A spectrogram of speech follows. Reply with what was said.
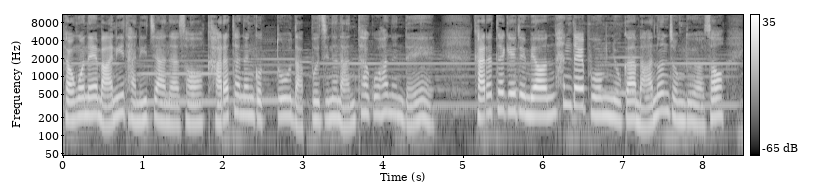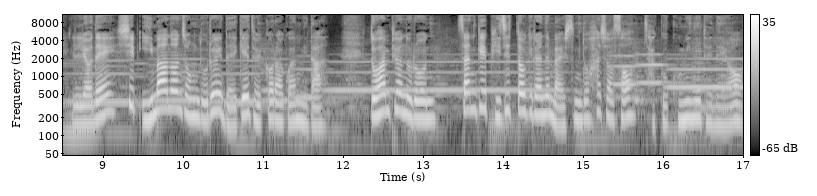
병원에 많이 다니지 않아서 갈아타는 것도 나쁘지는 않다고 하는데 갈아타게 되면 한 달 보험료가 만 원 정도여서 1년에 12만 원 정도를 내게 될 거라고 합니다. 또 한편으론 싼 게 비지떡이라는 말씀도 하셔서 자꾸 고민이 되네요.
